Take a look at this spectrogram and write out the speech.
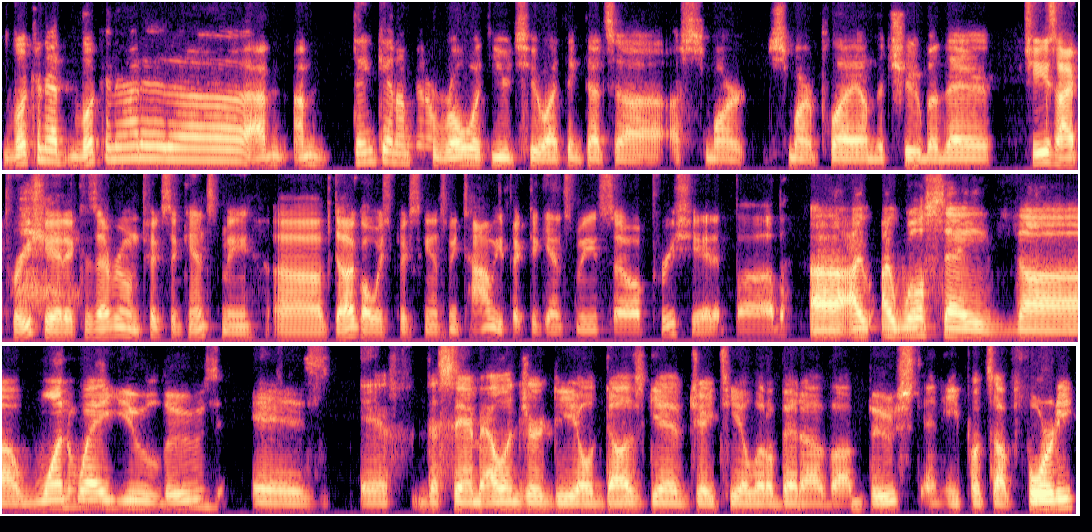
looking at looking at it, uh, I'm I'm thinking I'm going to roll with you two. I think that's a, a smart smart play on the Chuba there. Geez, I appreciate it because everyone picks against me. Uh, Doug always picks against me. Tommy picked against me, so appreciate it, bub. Uh, I I will say the one way you lose is if the Sam Ehlinger deal does give JT a little bit of a boost and he puts up 40,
